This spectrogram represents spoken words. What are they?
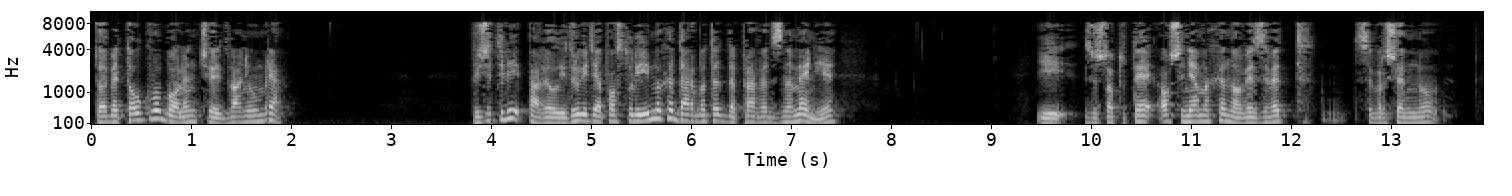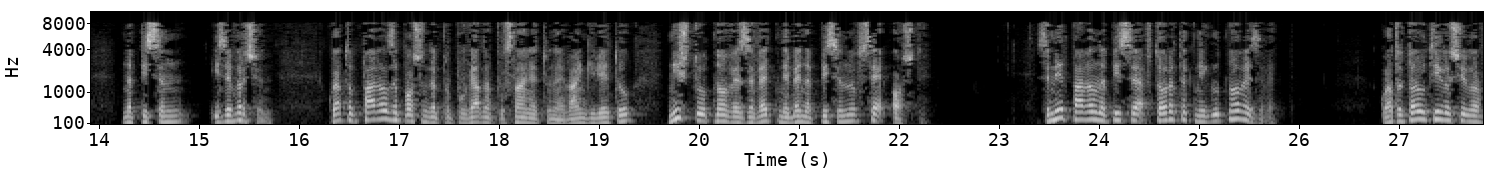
Той бе толкова болен, че едва не умря. Виждате ли, Павел и другите апостоли имаха дарбата да правят знамение, и защото те още нямаха Новия завет съвършенно написан и завършен. Когато Павел започна да проповядва посланието на Евангелието, нищо от Новия Завет не бе написано все още. Самият Павел написа втората книга от Новия Завет. Когато той отиваше в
